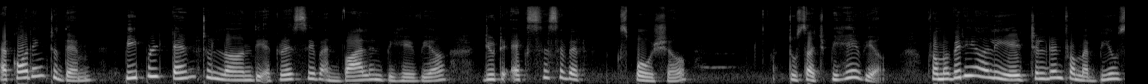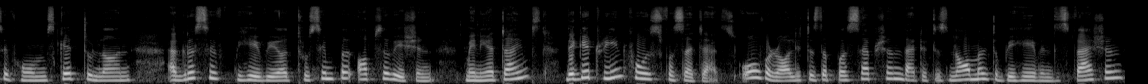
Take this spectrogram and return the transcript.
According to them, people tend to learn the aggressive and violent behavior due to excessive exposure to such behavior. From a very early age, children from abusive homes get to learn aggressive behavior through simple observation. Many a times, they get reinforced for such acts. Overall, it is the perception that it is normal to behave in this fashion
